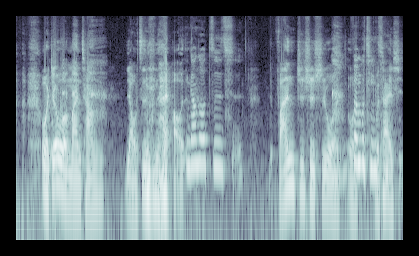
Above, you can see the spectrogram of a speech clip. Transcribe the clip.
我觉得我蛮常咬字不太好的，你刚说支持，反正支持是我我分不清楚。不太行，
